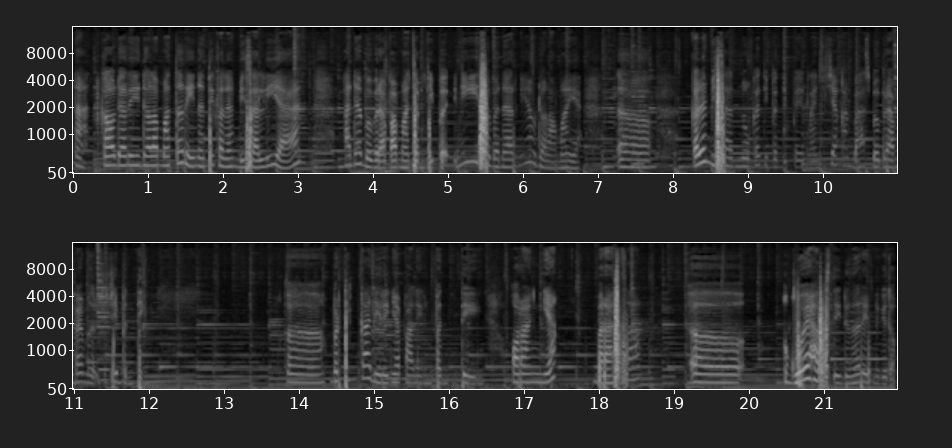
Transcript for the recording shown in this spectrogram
Nah, kalau dari dalam materi nanti kalian bisa lihat ada beberapa macam tipe. Ini sebenarnya udah lama ya. Uh, kalian bisa nuka tipe-tipe yang lain. Cici akan bahas beberapa yang menurut Cici penting. Uh, bertingkah dirinya paling penting. Orangnya merasa uh, gue harus didengerin gitu.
